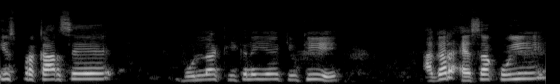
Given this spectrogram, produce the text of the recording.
इस प्रकार से बोलना ठीक नहीं है क्योंकि अगर ऐसा कोई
